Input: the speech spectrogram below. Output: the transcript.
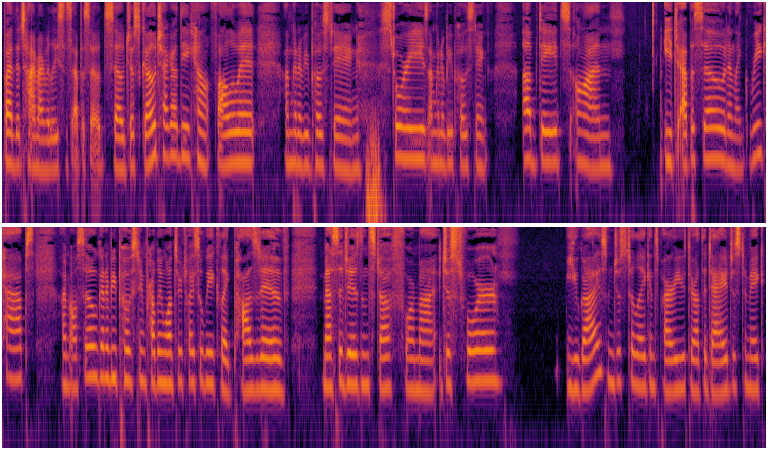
by the time I release this episode. So just go check out the account, follow it. I'm going to be posting stories, I'm going to be posting updates on each episode and like recaps. I'm also going to be posting probably once or twice a week like positive messages and stuff for my just for you guys and just to like inspire you throughout the day just to make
